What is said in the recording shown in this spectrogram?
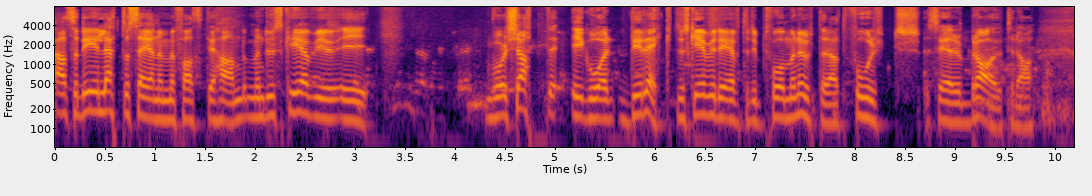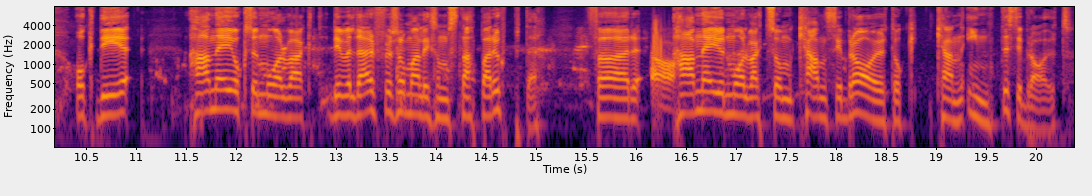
alltså det är lätt att säga nu med facit i hand, men du skrev ju i vår chatt igår direkt, du skrev ju det efter typ två minuter, att Furch ser bra ut idag. Och det, han är ju också en målvakt, det är väl därför som man liksom snappar upp det. För Ja. han är ju en målvakt som kan se bra ut och kan inte se bra ut.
